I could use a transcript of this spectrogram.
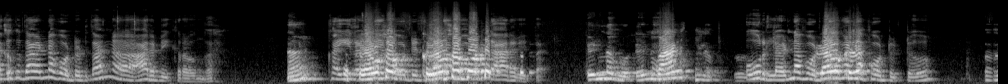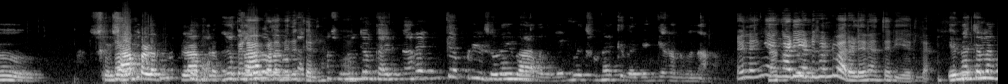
அதுக்கு தான் எண்ணெய் போட்டுட்டு தான் ஆரம்பிக்கிறவங்க? கையில் போட்டுட்டு ஆரம்பிப்பேன். எண்ணெய் போட்டு ஊரில் எண்ணெய் போட்டு எண்ணெய் போட்டுட்டு. பலாப்பழம் கறினாரா இங்க எப்படி சுனை வாரது எங்களுக்கு சுனைக்குது? எங்க கழுவுனா இல்லை இங்கே எங்கள் அடியன்று சொல்லுவார்கள் எனக்கு தெரியல. எனக்கெல்லாம்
